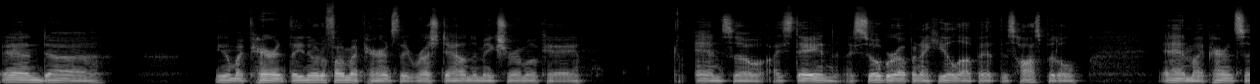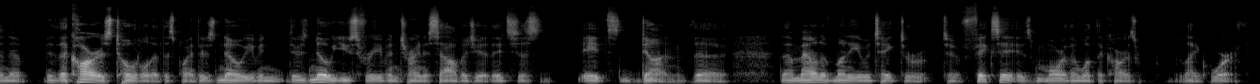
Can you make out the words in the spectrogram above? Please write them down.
and uh, you know my parent they notify my parents they rush down to make sure i'm okay and so i stay and i sober up and i heal up at this hospital. And my parents end up the car is totaled at this point. There's no even there's no use for even trying to salvage it. It's just it's done. The the amount of money it would take to to fix it is more than what the car is like worth.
